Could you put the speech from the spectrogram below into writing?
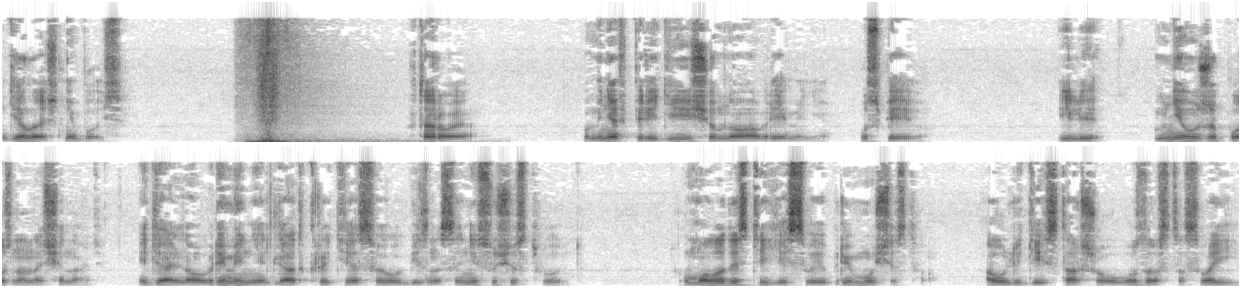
делаешь – не бойся». Второе. У меня впереди еще много времени. Успею. Или мне уже поздно начинать. Идеального времени для открытия своего бизнеса не существует. У молодости есть свои преимущества, а у людей старшего возраста свои.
